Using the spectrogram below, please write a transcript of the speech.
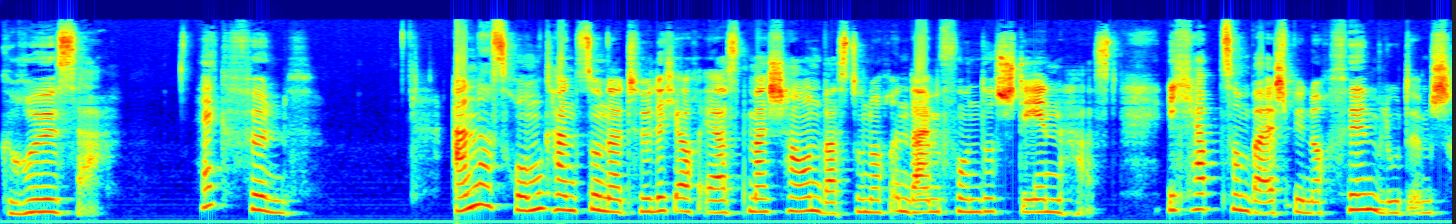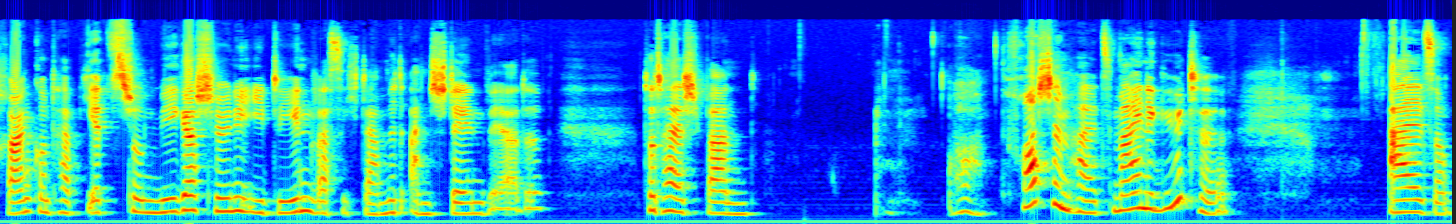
größer. Hack 5. Andersrum kannst du natürlich auch erstmal schauen, was du noch in deinem Fundus stehen hast. Ich habe zum Beispiel noch Filmblut im Schrank und habe jetzt schon mega schöne Ideen, was ich damit anstellen werde. Total spannend. Oh, Frosch im Hals, meine Güte. Also,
